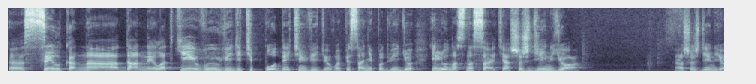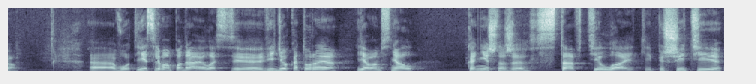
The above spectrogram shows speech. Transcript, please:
Э, ссылка на данные лотки вы увидите под этим видео, в описании под видео или у нас на сайте hhd.in.ua. hhd.in.ua. Вот. Если вам понравилось видео, которое я вам снял, конечно же, ставьте лайки, пишите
